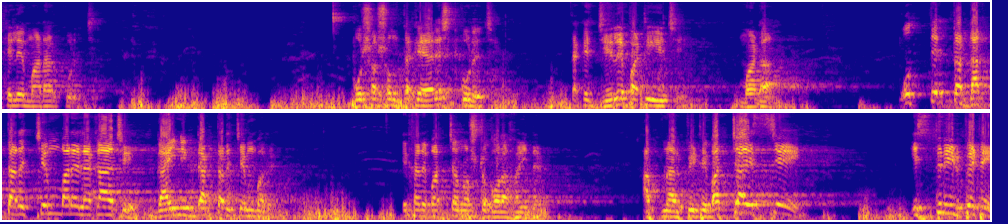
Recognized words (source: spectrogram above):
ফেলে মার্ডার করেছে। প্রশাসন তাকে অ্যারেস্ট করেছে, তাকে জেলে পাঠিয়েছে, মার্ডার। প্রত্যেকটা ডাক্তারের চেম্বারে লেখা আছে, গাইনিক ডাক্তারের চেম্বারে। এখানে বাচ্চা নষ্ট করা হয় না। আপনার পেটে বাচ্চা এসছে, স্ত্রীর পেটে।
